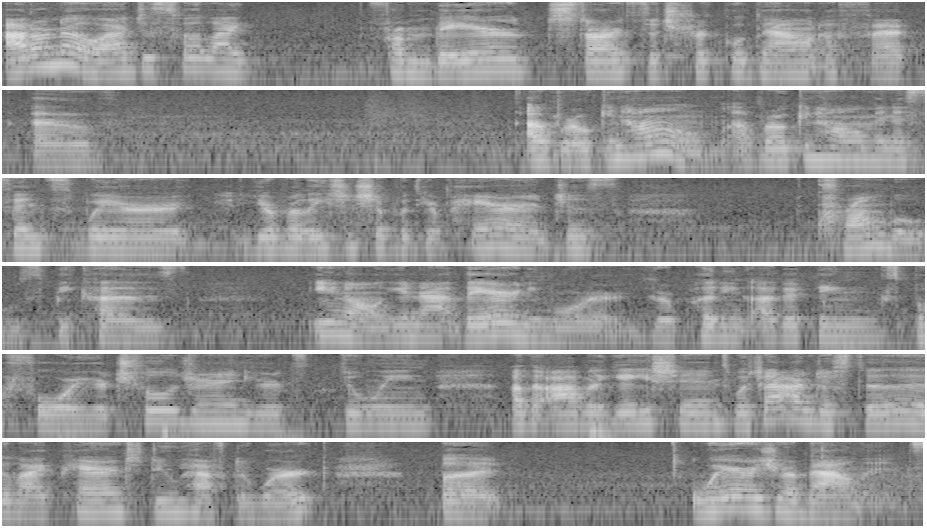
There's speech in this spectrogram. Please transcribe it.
I don't know. I just feel like from there starts the trickle down effect of a broken home. A broken home in a sense where your relationship with your parent just crumbles because you know you're not there anymore you're putting other things before your children you're doing other obligations which i understood like parents do have to work but where is your balance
